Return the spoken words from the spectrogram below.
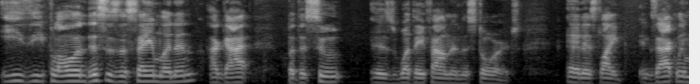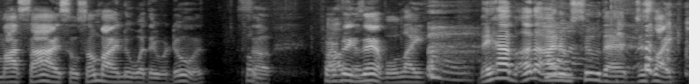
easy flowing. This is the same linen I got, but the suit is what they found in the storage. and it's like exactly my size, so somebody knew what they were doing. So perfect Awesome. example. Like they have other items too that just like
